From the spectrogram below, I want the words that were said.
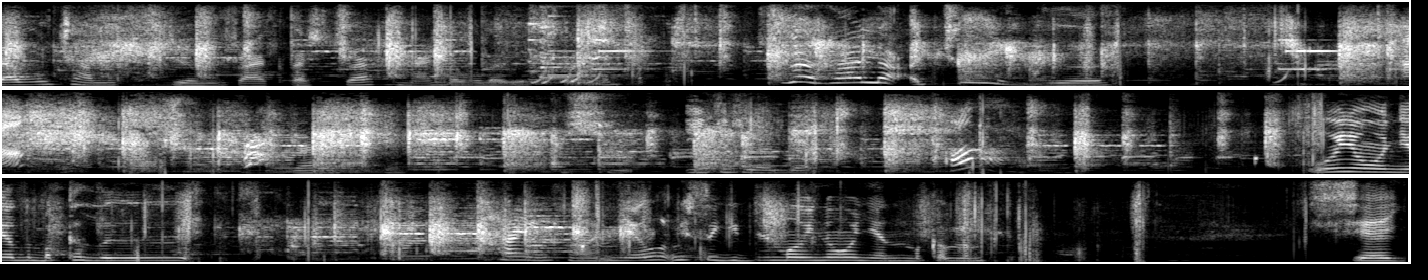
Davul çalmak istiyoruz arkadaşlar. Hemen davula göstereyim. Sıra hala açılmadı. İyi ki şöyle. Oyun oynayalım bakalım. Hangisi oynayalım? İşte gidelim oyun oynayalım bakalım. Şey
